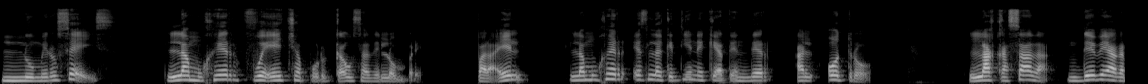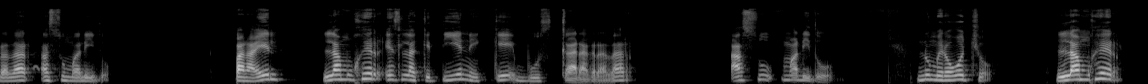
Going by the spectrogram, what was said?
Número 6. La mujer fue hecha por causa del hombre. Para él, la mujer es la que tiene que atender al otro. La casada debe agradar a su marido. Para él, la mujer es la que tiene que buscar agradar a su marido. Número 8. La mujer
